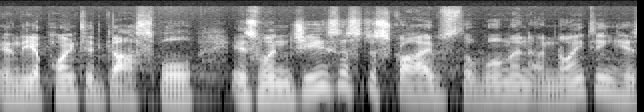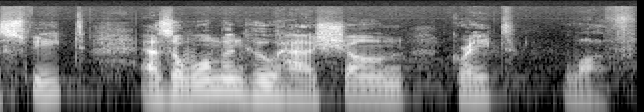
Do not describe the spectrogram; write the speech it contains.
in the appointed gospel is when Jesus describes the woman anointing his feet as a woman who has shown great love.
